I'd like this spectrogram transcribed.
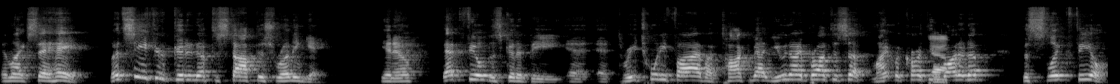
and like say, hey, let's see if you're good enough to stop this running game. You know, that field is going to be at, at 325. I've talked about you and I brought this up. Mike McCarthy yeah. brought it up. The slick field.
